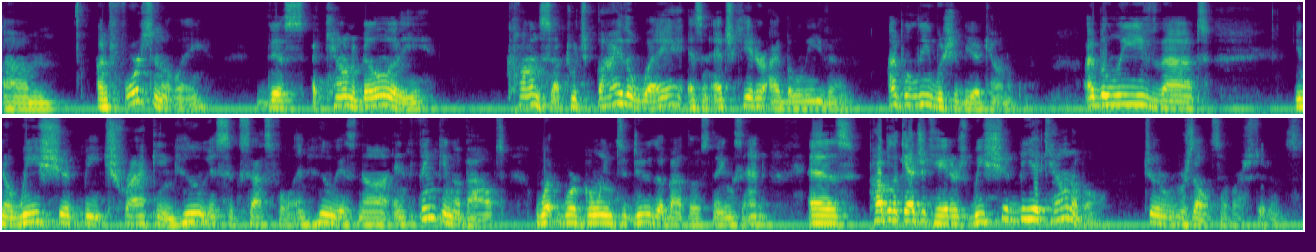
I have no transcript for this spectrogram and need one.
um, unfortunately, this accountability concept, which, by the way, as an educator, I believe in. I believe we should be accountable. I believe that, you know, we should be tracking who is successful and who is not and thinking about what we're going to do about those things. And as public educators, we should be accountable to the results of our students.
